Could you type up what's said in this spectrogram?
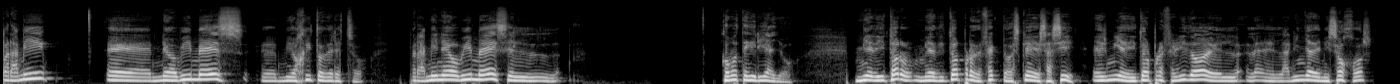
Para mí, eh, Neobim es eh, mi ojito derecho. Para mí Neobim es el... ¿Cómo te diría yo? Mi editor, mi editor por defecto, es que es así. Es mi editor preferido, la, niña de mis ojos.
